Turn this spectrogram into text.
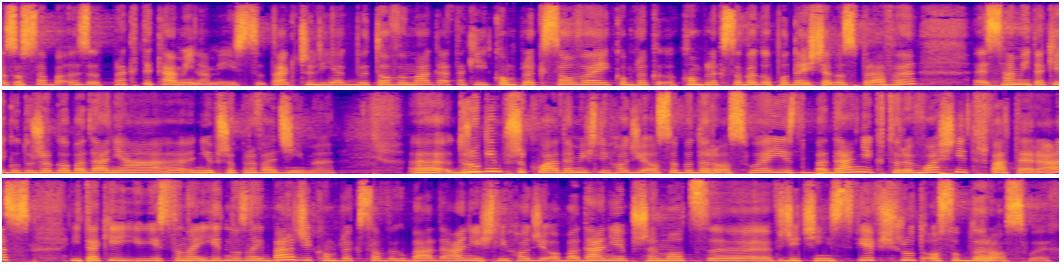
z, osoba, z praktykami na miejscu, tak? Czyli jakby to wymaga takiej kompleksowej, kompleksowego podejścia do sprawy. Sami takiego dużego badania nie przeprowadzimy. Drugim przykładem, jeśli chodzi o osoby dorosłe, jest badanie, które właśnie trwa teraz i takie, jest to jedno z najbardziej kompleksowych badań, jeśli chodzi o badanie przemocy w dzieciństwie wśród osób dorosłych.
